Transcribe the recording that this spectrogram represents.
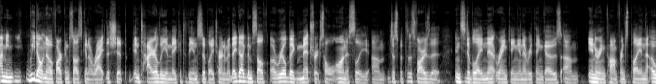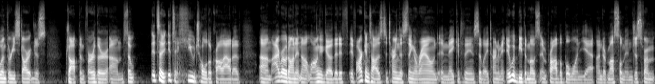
I mean, we don't know if Arkansas is going to right the ship entirely and make it to the NCAA tournament. They dug themselves a real big metrics hole, honestly, um, just with as far as the NCAA net ranking and everything goes, um, entering conference play, and the 0 3 start just dropped them further. Um, so it's a it's a huge hole to crawl out of. Um, I wrote on it not long ago that if, if Arkansas is to turn this thing around and make it to the NCAA tournament, it would be the most improbable one yet under Musselman, just from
